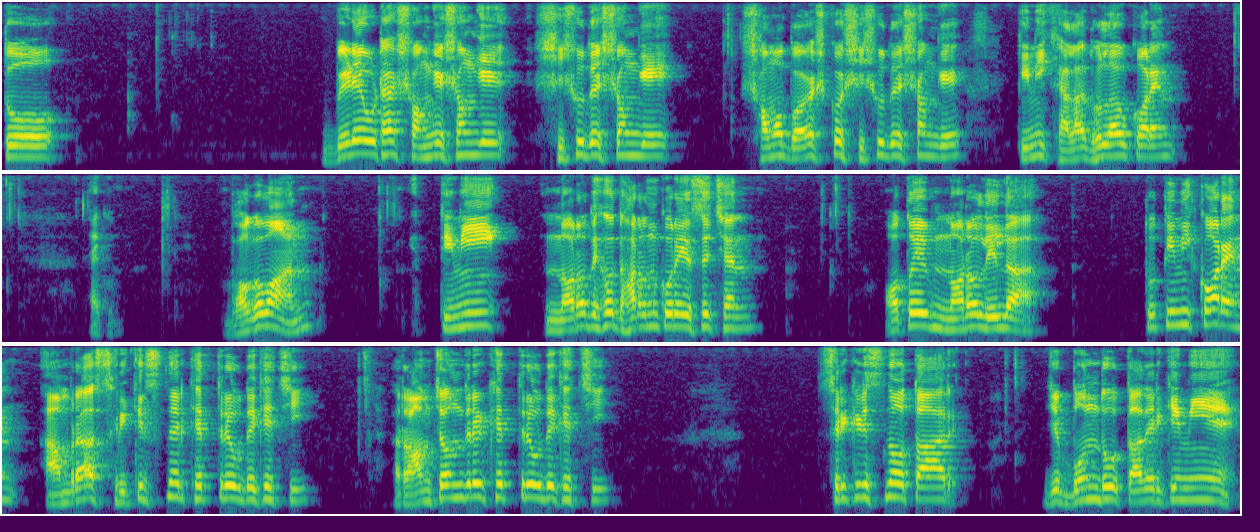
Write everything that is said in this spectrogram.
তো বেড়ে ওঠার সঙ্গে সঙ্গে শিশুদের সঙ্গে, সমবয়স্ক শিশুদের সঙ্গে তিনি খেলাধুলাও করেন। এখন ভগবান তিনি নরদেহ ধারণ করে এসেছেন, অতএব নরলীলা তো তিনি করেন। আমরা শ্রীকৃষ্ণের ক্ষেত্রেও দেখেছি, রামচন্দ্রের ক্ষেত্রেও দেখেছি। শ্রীকৃষ্ণ তার যে বন্ধু তাদেরকে নিয়ে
